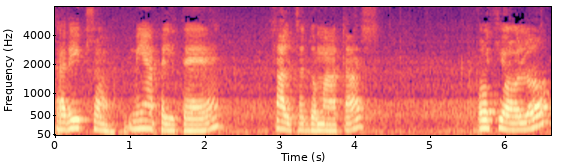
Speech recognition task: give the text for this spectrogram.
Θα ρίξω μία πελτέ σάλτσα ντομάτας όχι όλο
